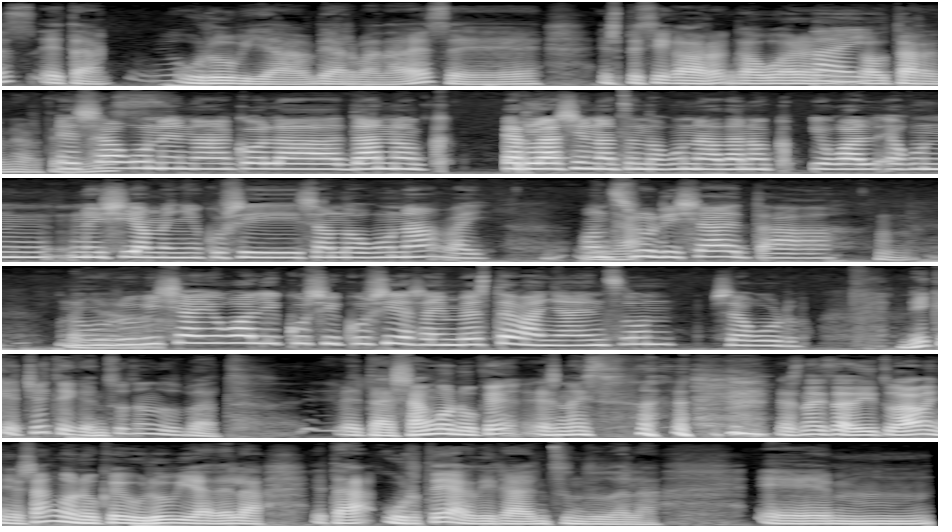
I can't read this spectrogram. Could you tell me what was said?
ez? Eta urubia behar bada, ez? E, espezie gaur, gauar, Bai. gautarren artean, ez? Ezagunenakola danok erlazionatzen duguna, danok igual egun noixian baino ikusi izan duguna, bai. Ontzurisa eta Baina- urubisa igual ikusi ikusi esain beste, baina entzun seguru. Nik etxetik entzuten dut bat. Eta esango nuke, ez naiz, ez naiz aditua, baina esango nuke urubia dela. Eta urteak dira entzun dela. Em,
